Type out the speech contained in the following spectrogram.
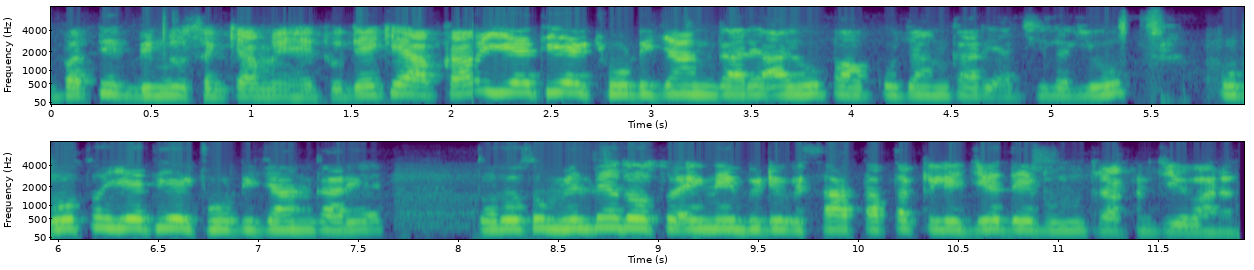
बत्तीस बिंदु संख्या में है। तो देखिए आपका, ये थी एक छोटी जानकारी। आई होप आपको जानकारी अच्छी लगी हो। तो दोस्तों, ये थी एक छोटी जानकारी। तो दोस्तों, मिलते हैं दोस्तों एक नई वीडियो के साथ। तब तक के लिए जय देव उत्तराखंड जय भारत।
